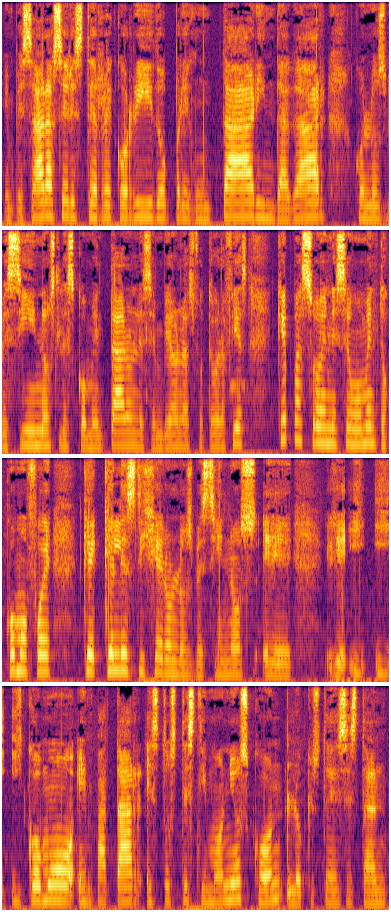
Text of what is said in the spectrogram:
empezar a hacer este recorrido, preguntar, indagar con los vecinos, les comentaron, les enviaron las fotografías. ¿Qué pasó en ese momento? ¿Cómo fue? ¿Qué, qué les dijeron los vecinos? eh, eh, y, y- y cómo empatar estos testimonios con lo que ustedes están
